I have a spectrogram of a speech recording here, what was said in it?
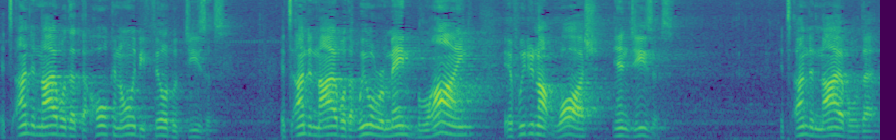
It's undeniable that the hole can only be filled with Jesus. It's undeniable that we will remain blind if we do not wash in Jesus. It's undeniable that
